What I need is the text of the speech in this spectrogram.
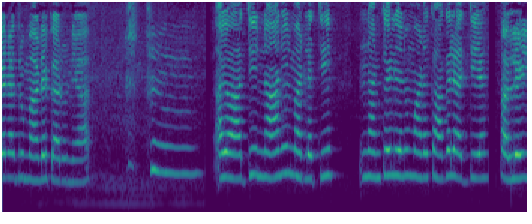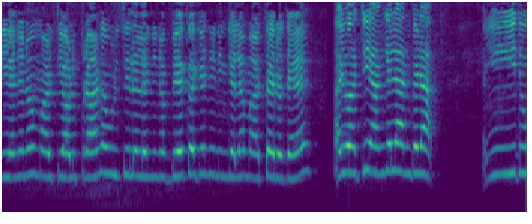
ಏನಾದರೂ ಮಾಡೇ ಕಾರುಣ್ಯ. ಅಯ್ಯೋ ಅಜ್ಜಿ, ನಾನೇನು ಮಾಡ್ಲತ್ತಿ ನನ್ನ ಕೈಲಿ ಏನು ಮಾಡೋಕ್ಕಾಗಲ್ಲ ಅಜ್ಜಿ. ಅಲ್ಲೇ ಏನೇನೋ ಮಾಡ್ತೀಯ? ಅವಳು ಪ್ರಾಣ ಉಳಿಸಿಲ್ಲಲ್ಲ ನೀನು ಬೇಕಾಗೆ ನೀನು ಹಿಂಗೆಲ್ಲ ಮಾಡ್ತಾ ಇರೋದೆ? ಅಯ್ಯೋ ಅಜ್ಜಿ, ಹಂಗೆಲ್ಲ ಅನ್ಬೇಡ ಇದು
